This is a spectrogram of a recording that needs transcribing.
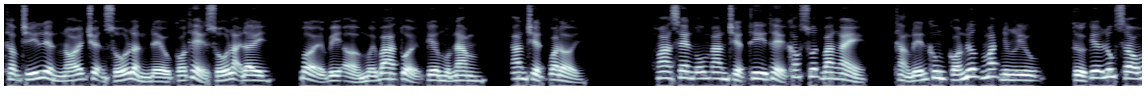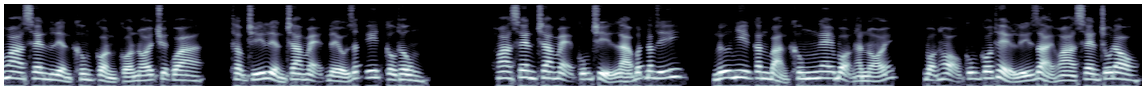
thậm chí liền nói chuyện số lần đều có thể số lại đây, bởi vì ở 13 tuổi kia một năm, An Triệt qua đời. Hoa sen ôm An Triệt thi thể khóc suốt 3 ngày, thẳng đến không có nước mắt nhưng lưu, từ kia lúc sau Hoa sen liền không còn có nói chuyện qua, thậm chí liền cha mẹ đều rất ít câu thông. Hoa sen cha mẹ cũng chỉ là bất đắc dĩ, nữ nhi căn bản không nghe bọn hắn nói, bọn họ cũng có thể lý giải hoa sen chỗ đau,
